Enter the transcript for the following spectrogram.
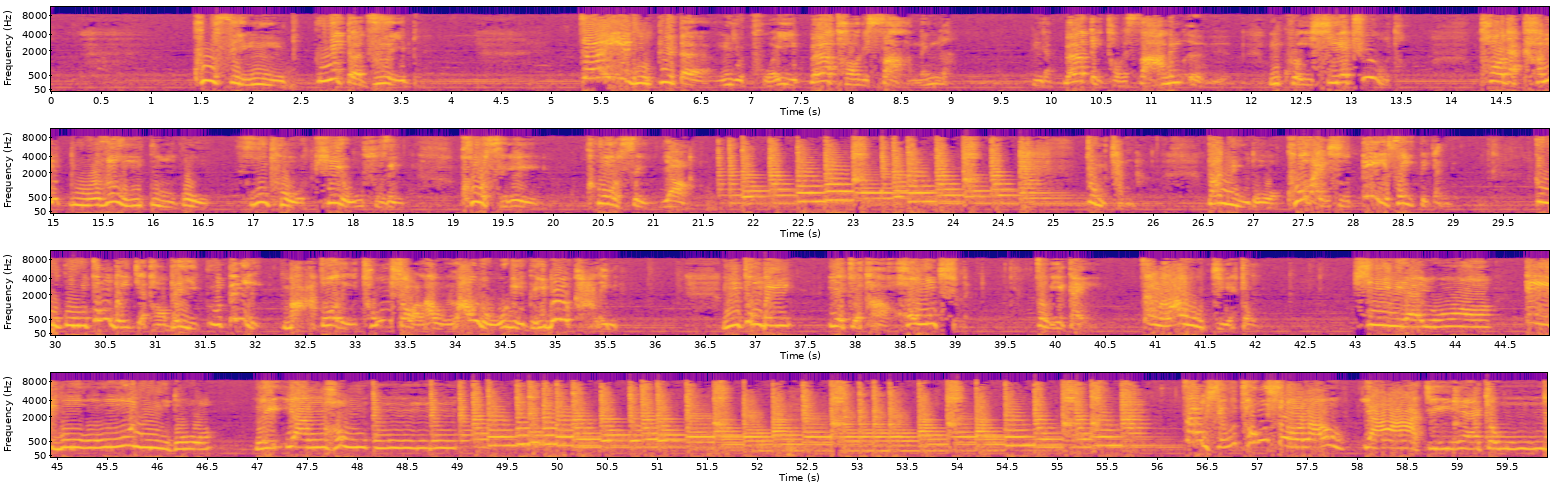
苦心割得这一步，这一步割得，你就可以不要他的杀门了。你家不要对他的杀门而语，你可以先去他。他在看不容姑姑富婆挑夫人，可惜可惜呀！忠臣呐，那女的可还是给谁的样子？姑姑准备接他屁股等里，马坐在冲下老老五的背包卡里面。你准备也叫他哄起来，做一个长老接中。谢月一步女多两红。就从说老也街中，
